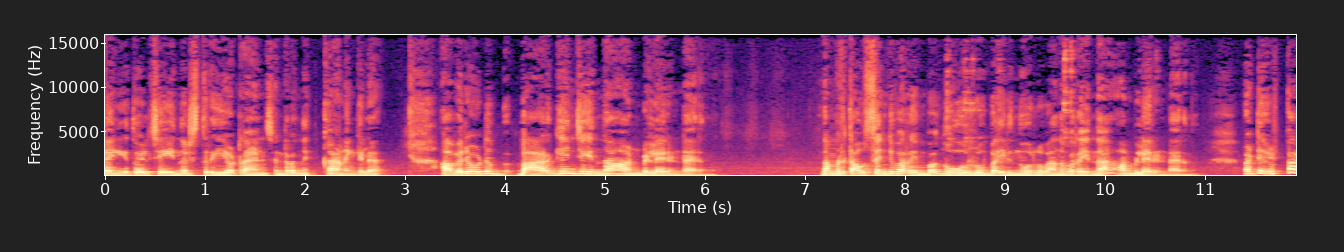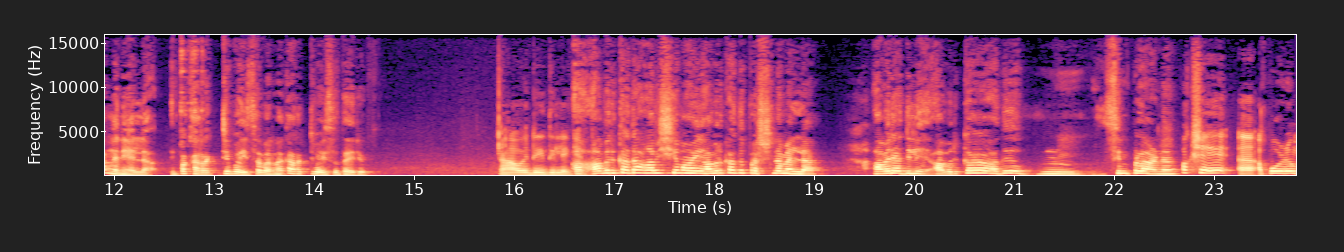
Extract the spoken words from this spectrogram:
ലൈംഗിക തൊഴിൽ ചെയ്യുന്ന ഒരു സ്ത്രീയോ ട്രാൻസ്ജെൻഡറോ നിൽക്കുകയാണെങ്കിൽ അവരോട് ബാർഗെയിൻ ചെയ്യുന്ന ആൺപിള്ളേരുണ്ടായിരുന്നു. നമ്മൾ തൗസൻഡ് പറയുമ്പോൾ നൂറ് രൂപ ഇരുന്നൂറ് രൂപ എന്ന് പറയുന്ന ആൺപിള്ളേരുണ്ടായിരുന്നു. ബട്ട് ഇപ്പം അങ്ങനെയല്ല. ഇപ്പം കറക്റ്റ് പൈസ പറഞ്ഞാൽ കറക്റ്റ് പൈസ തരും. ആ ഒരു രീതിയിലേക്ക്. അവർക്ക് അത് ആവശ്യമായി. അവർക്കത് പ്രശ്നമല്ല. അവരതിൽ അവർക്ക് അത് സിമ്പിളാണ് പക്ഷേ അപ്പോഴും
